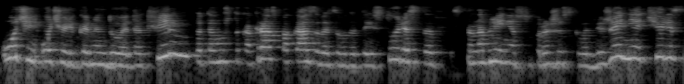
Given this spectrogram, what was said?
очень-очень рекомендую этот фильм, потому что как раз показывается вот эта история становления суфражистского движения через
